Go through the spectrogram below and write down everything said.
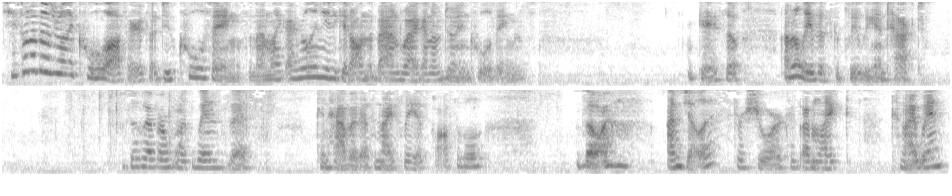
She's one of those really cool authors that do cool things. And I'm like, I really need to get on the bandwagon of doing cool things. Okay, so I'm to leave this completely intact. So whoever wins this can have it as nicely as possible. Though I'm I'm jealous for sure because I'm like, can I win?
